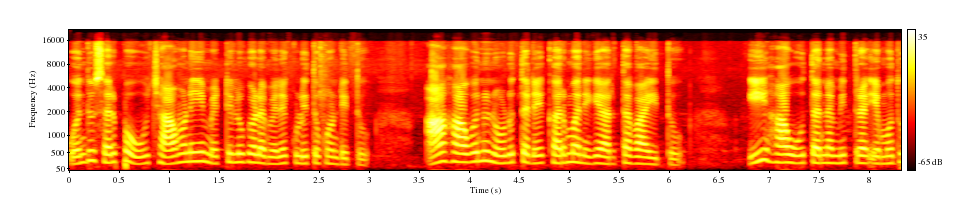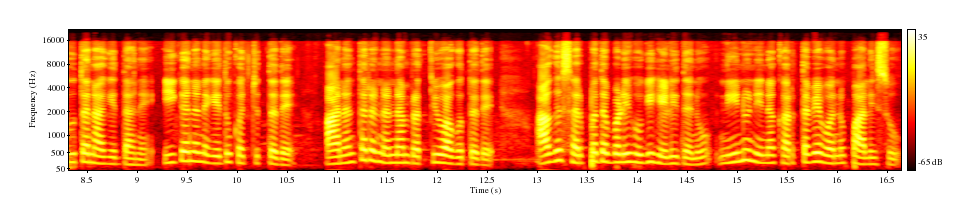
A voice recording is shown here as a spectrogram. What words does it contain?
ಒಂದು ಸರ್ಪವು ಚಾವಣಿಯ ಮೆಟ್ಟಿಲುಗಳ ಮೇಲೆ ಕುಳಿತುಕೊಂಡಿತ್ತು. ಆ ಹಾವನ್ನು ನೋಡುತ್ತಲೇ ಕರ್ಮನಿಗೆ ಅರ್ಥವಾಯಿತು. ಈ ಹಾವು ತನ್ನ ಮಿತ್ರ ಯಮದೂತನಾಗಿದ್ದಾನೆ ಈಗ ನನಗೆ ಇದು ಕಚ್ಚುತ್ತದೆ. ಆನಂತರ ನನ್ನ ಮೃತ್ಯುವಾಗುತ್ತದೆ. ಆಗ ಸರ್ಪದ ಬಳಿ ಹೋಗಿ ಹೇಳಿದನು, ನೀನು ನಿನ್ನ ಕರ್ತವ್ಯವನ್ನು ಪಾಲಿಸು.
